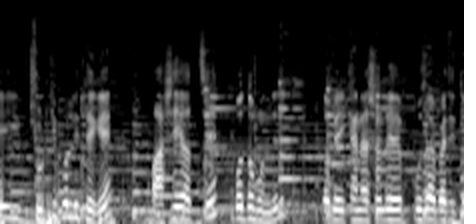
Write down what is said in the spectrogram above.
এই ছুটকিপল্লি থেকে পাশে হচ্ছে বৌদ্ধ মন্দির। তবে এখানে আসলে পূজা ব্যতীত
